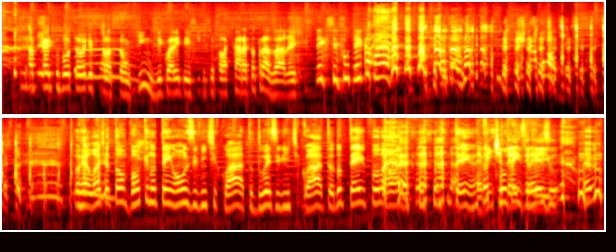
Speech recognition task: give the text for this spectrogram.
aperta o botão e ele fala, são 15 e 45 você fala, cara, tá atrasado. Ele, tem que se fuder e acabou. tá atrasado, tem que se fuder e acabou. O relógio é tão bom que não tem 11 24, 2 e 24. Não tem, pula a hora. Não tem, É né? Não tem 23 e 13. meio.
